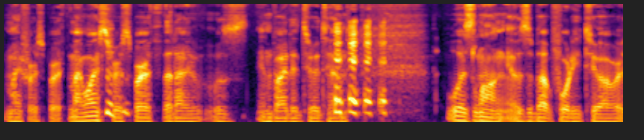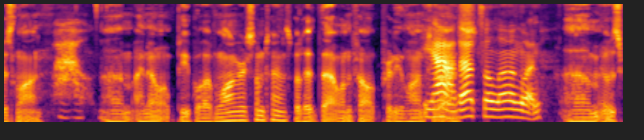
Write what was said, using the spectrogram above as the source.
my first birth, my wife's first birth that I was invited to attend was long. It was about 42 hours long. Wow. Um, I know people have longer sometimes, but it, that one felt pretty long. Yeah, that's a long one. Um, it was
